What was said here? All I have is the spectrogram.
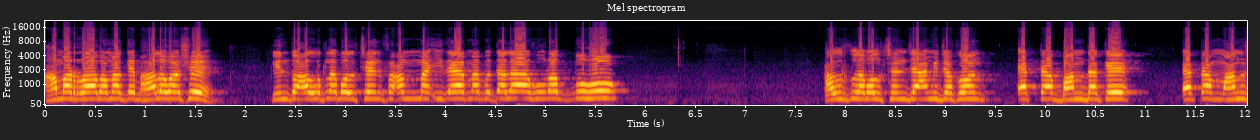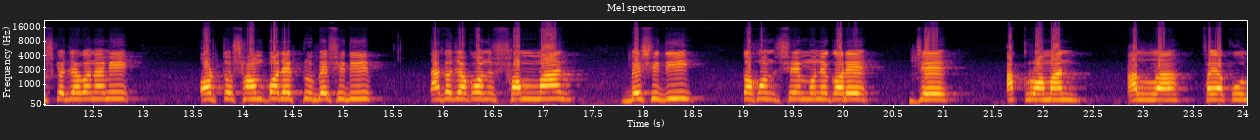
আমার রব আমাকে ভালোবাসে। কিন্তু আল্লাহ বলছেন আল্লাহ বলছেন যে, আমি যখন একটা বান্দাকে, একটা মানুষকে যখন আমি অর্থ সম্পদ একটু বেশি দিই, তাকে যখন সম্মান বেশি দিই তখন সে মনে করে যে আক্রমান আল্লাহ ফায়াকুল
